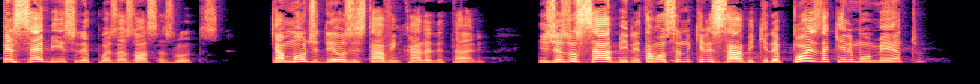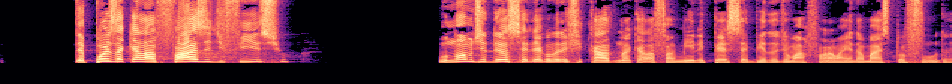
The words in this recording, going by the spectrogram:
percebe isso depois das nossas lutas, que a mão de Deus estava em cada detalhe. E Jesus sabe, ele está mostrando que ele sabe que depois daquele momento, depois daquela fase difícil, o nome de Deus seria glorificado naquela família e percebido de uma forma ainda mais profunda.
